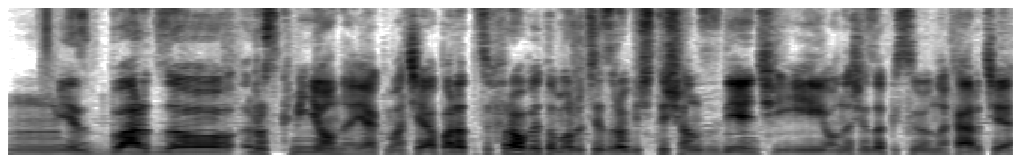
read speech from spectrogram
mm, jest bardzo rozkminione. Jak macie aparat cyfrowy, to możecie zrobić tysiąc zdjęć i one się zapisują na karcie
